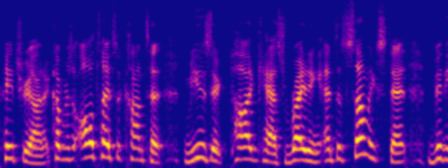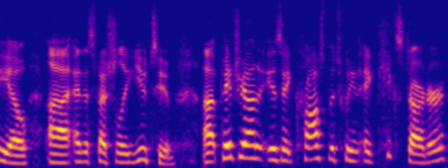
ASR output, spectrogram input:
Patreon. It covers all types of content, music, podcasts, writing, and to some extent, video, uh, and especially YouTube. Uh, Patreon is a cross between a Kickstarter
